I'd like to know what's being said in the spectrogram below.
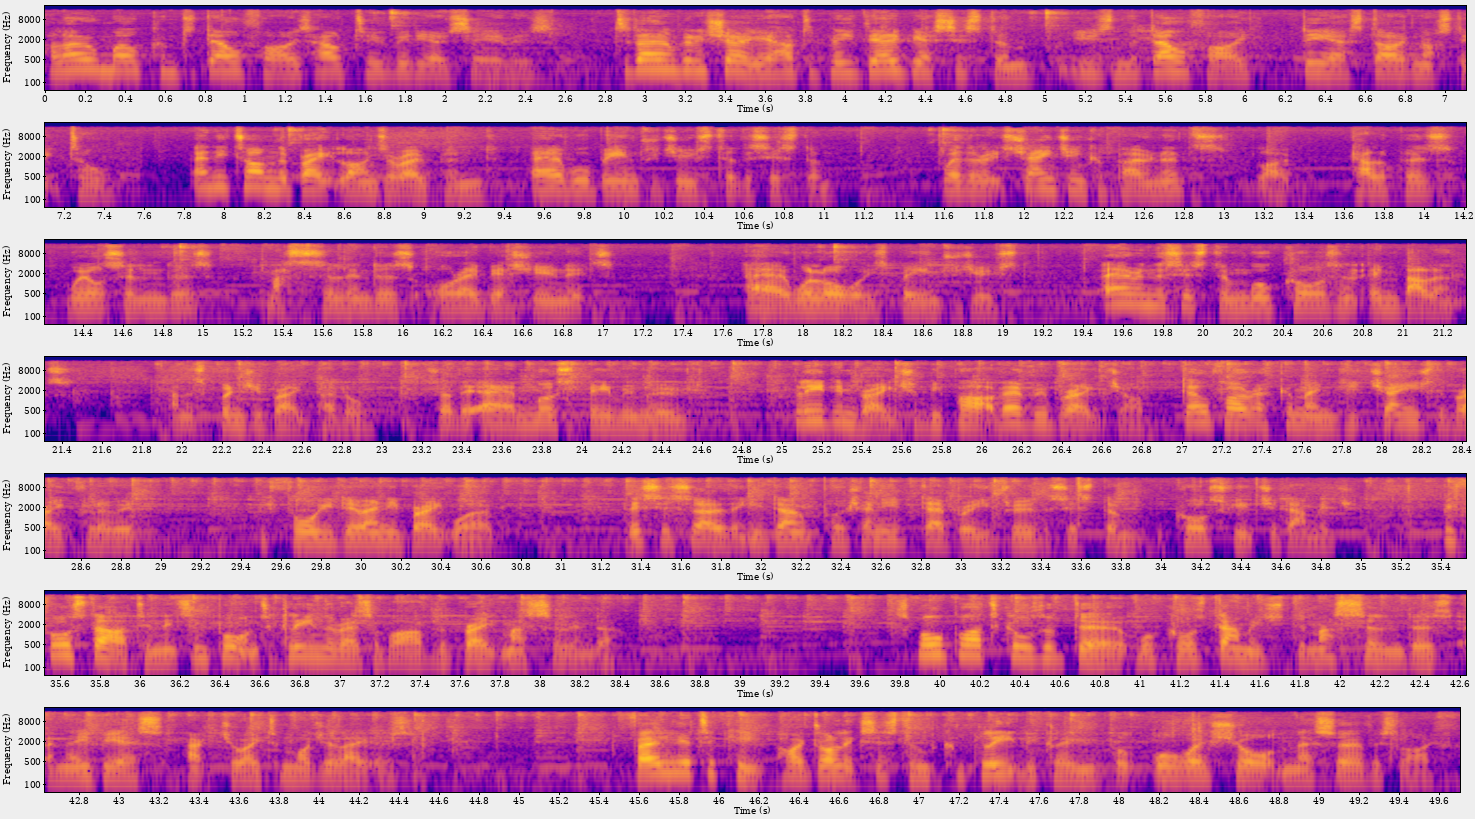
Hello and welcome to Delphi's how-to video series. Today I'm going to show you how to bleed the ABS system using the Delphi DS diagnostic tool. Anytime the brake lines are opened, air will be introduced to the system. Whether it's changing components like calipers, wheel cylinders, master cylinders or ABS units, air will always be introduced. Air in the system will cause an imbalance and a spongy brake pedal, so the air must be removed. Bleeding brake should be part of every brake job. Delphi recommend you change the brake fluid before you do any brake work. This is so that you don't push any debris through the system and cause future damage. Before starting, it's important to clean the reservoir of the brake mass cylinder. Small particles of dirt will cause damage to mass cylinders and ABS actuator modulators. Failure to keep hydraulic systems completely clean will always shorten their service life.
